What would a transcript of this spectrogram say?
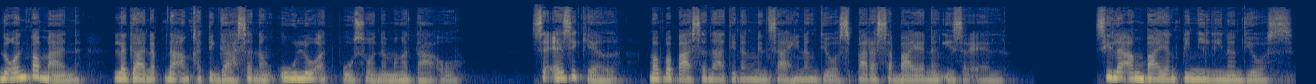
Noon pa man, laganap na ang katigasan ng ulo at puso ng mga tao. Sa Ezekiel, mababasa natin ang mensahe ng Diyos para sa bayan ng Israel. Sila ang bayang pinili ng Diyos.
